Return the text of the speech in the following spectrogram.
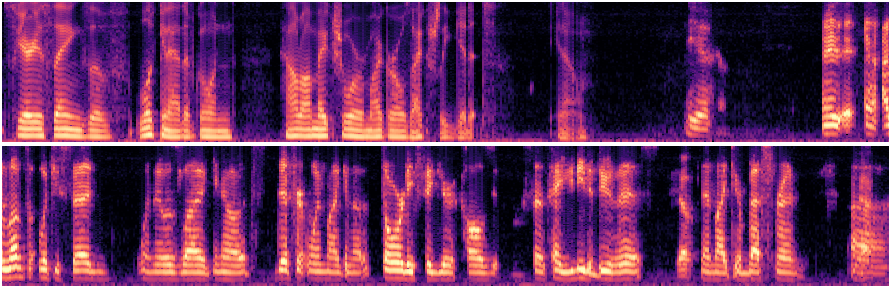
scariest things of looking at of going how do i make sure my girls actually get it you know Yeah. And I loved what you said when it was like, you know, it's different when like an authority figure calls you, says, "Hey, you need to do this," Yep. than like your best friend. Yeah.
